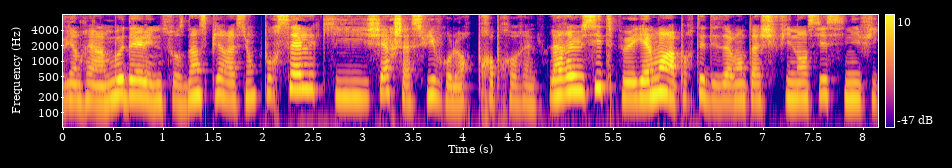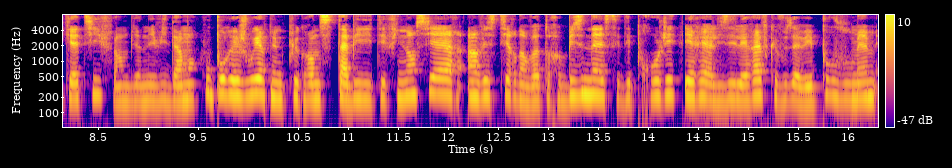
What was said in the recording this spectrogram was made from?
Deviendrait un modèle et une source d'inspiration pour celles qui cherchent à suivre leurs propres rêves. La réussite peut également apporter des avantages financiers significatifs, hein, bien évidemment. Vous pourrez jouir d'une plus grande stabilité financière, investir dans votre business et des projets et réaliser les rêves que vous avez pour vous-même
